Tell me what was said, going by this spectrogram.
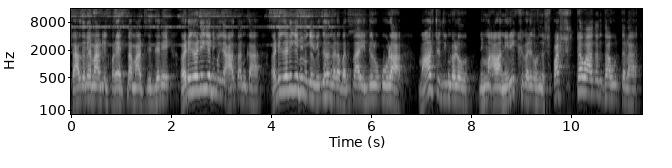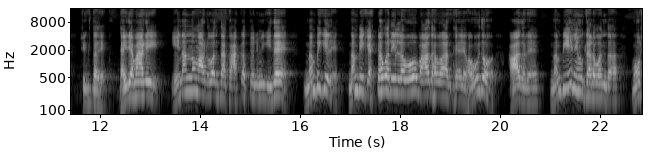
ಸಾಧನೆ ಮಾಡಲಿಕ್ಕೆ ಪ್ರಯತ್ನ ಮಾಡ್ತಿದ್ದೀರಿ. ಅಡಿಗಡಿಗೆ ನಿಮಗೆ ಆತಂಕ, ಅಡಿಗಡಿಗೆ ನಿಮಗೆ ವಿಘ್ನಗಳ ಬರ್ತಾ ಇದ್ದರೂ ಕೂಡ ಮಾರ್ಚ್ ತಿಂಗಳು ನಿಮ್ಮ ಆ ನಿರೀಕ್ಷೆಗಳಿಗೆ ಒಂದು ಸ್ಪಷ್ಟವಾದಂಥ ಉತ್ತರ ಸಿಗ್ತದೆ. ಧೈರ್ಯ ಮಾಡಿ ಏನನ್ನು ಮಾಡುವಂಥ ತಾಕತ್ತು ನಿಮಗಿದೆ. ನಂಬಿಕೆ ನಂಬಿಕೆ ಎಷ್ಟವರಿಲ್ಲವೋ ಮಾಧವ ಅಂತ ಹೇಳಿ, ಹೌದು. ಆದರೆ ನಂಬಿಯೇ ನೀವು ಕೆಲವೊಂದು ಮೋಸ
